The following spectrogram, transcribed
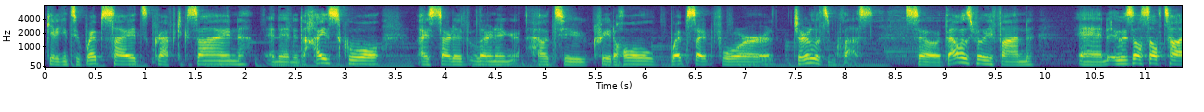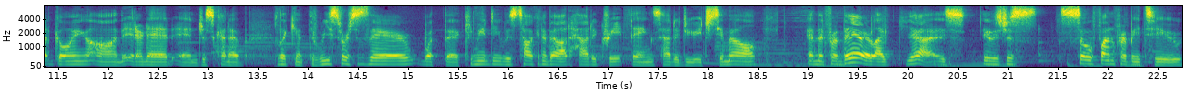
getting into websites, graphic design, and then into high school, I started learning how to create a whole website for journalism class. So that was really fun. And it was all self taught going on the internet and just kind of looking at the resources there, what the community was talking about, how to create things, how to do HTML. And then from there, like, yeah, it was just so fun for me to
